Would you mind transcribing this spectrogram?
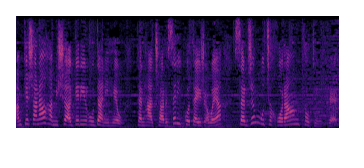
ئەم کێشانە هەمیشە ئەگەری روودانی هەیە و تەنها چارەسەری کۆتاییش ئەوەیە سەرجەم مووچەخۆران تەوتین کرێت.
